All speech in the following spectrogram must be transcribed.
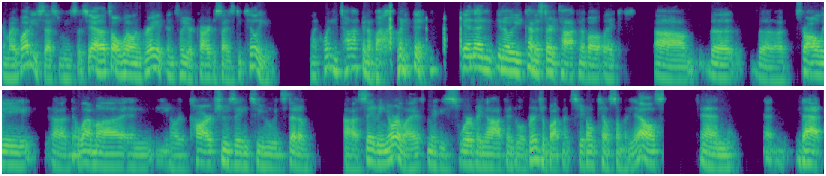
And my buddy says to me, he says, yeah, that's all well and great until your car decides to kill you. I'm like, what are you talking about? and then, you know, he kind of started talking about like um, the the trolley uh, dilemma and you know, a car choosing to instead of uh, saving your life, maybe swerving off into a bridge abutment so you don't kill somebody else. And, and that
